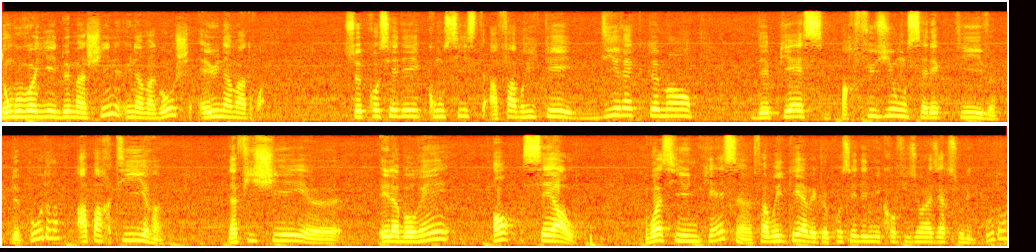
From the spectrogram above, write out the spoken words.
Donc vous voyez deux machines, une à ma gauche et une à ma droite. Ce procédé consiste à fabriquer directement des pièces par fusion sélective de poudre à partir d'un fichier euh, élaboré en CAO. Voici une pièce fabriquée avec le procédé de microfusion laser sur lit de poudre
